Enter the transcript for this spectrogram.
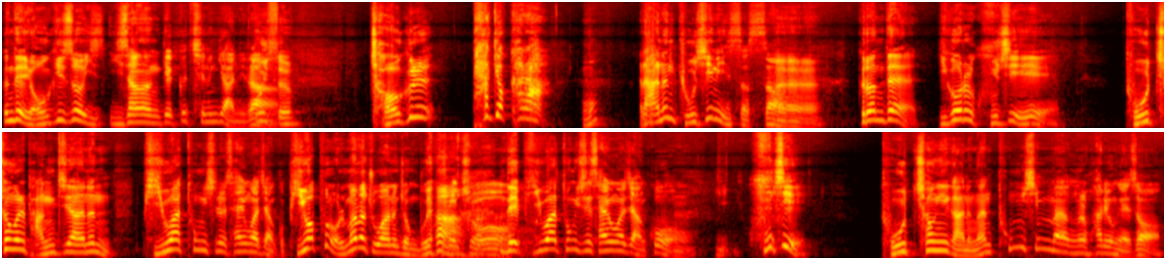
근데 여기서 이, 이상한 게 끝이는 게 아니라 또 있어요? 적을 타격하라. 어? 라는 교신이 있었어. 예. 그런데 이거를 굳이 도청을 방지하는 비화 통신을 사용하지 않고 비화폰 얼마나 좋아하는 정부야. 그렇죠. 근데 비화 통신 사용하지 않고 어. 이- 굳이 도청이 가능한 통신망을 활용해서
